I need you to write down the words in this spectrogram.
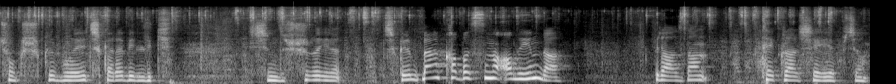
çok şükür burayı çıkarabildik. Şimdi şurayı çıkarayım. Ben kabasını alayım da birazdan tekrar şey yapacağım.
